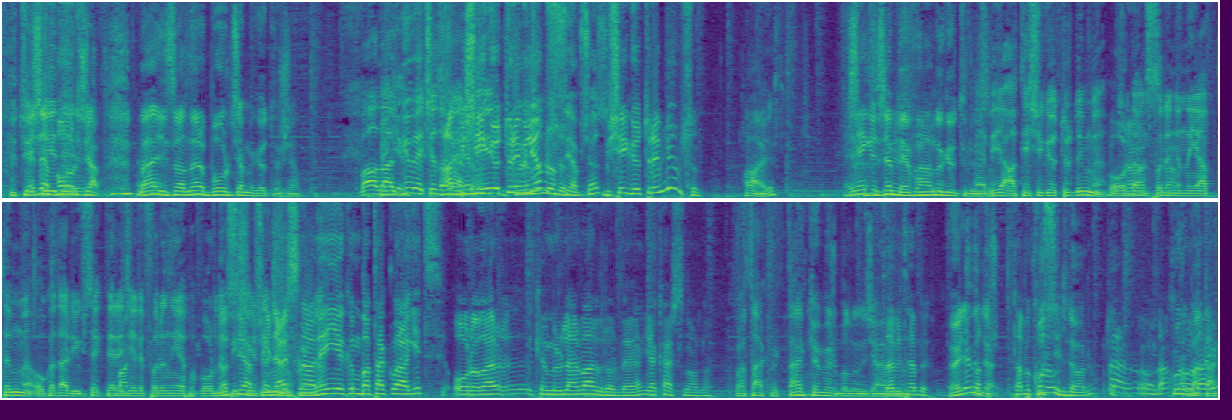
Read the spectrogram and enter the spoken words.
Bütün Ne de borcam. ben insanlara borcamı götüreceğim. Vallahi güveçe bir şey götürebiliyor musun? nasıl yapacağız? Bir şey götürebiliyor musun? Hayır. E niye Sadece abi? götürüyorsun. bir ateşi götürdün mü? Oradan fırınını yaptın mı? O kadar yüksek dereceli fırını yapıp orada Nasıl pişirdin yapacaksın? mi? Gidersin abi en yakın bataklığa git. Oralar e, kömürler vardır orada ya. Yakarsın oradan. Bataklıktan kömür bulunacağı. Tabii tabii. Öyle midir? Batak- tabii kuru. Fosil doğru. Ha, oradan, Kuru oradan batak.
